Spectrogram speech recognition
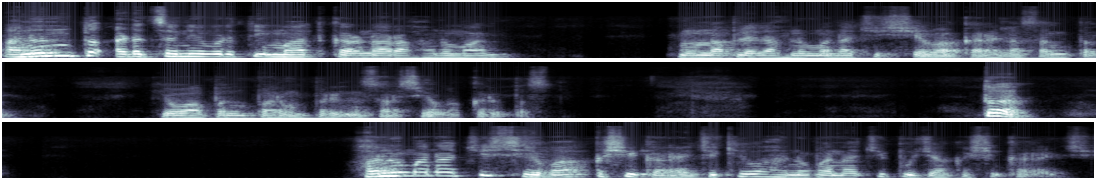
अनंत अडचणीवरती मात करणारा हनुमान. म्हणून आपल्याला हनुमानाची सेवा करायला सांगतात. किंवा आपण परंपरेनुसार सेवा करत असतो. तर हनुमानाची सेवा कशी करायची किंवा हनुमानाची पूजा कशी करायची?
